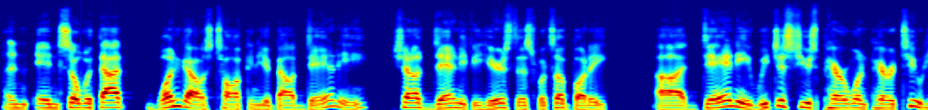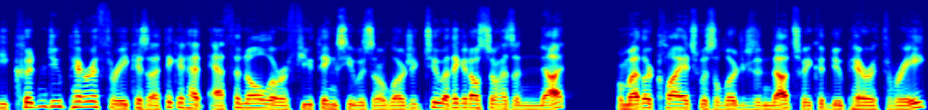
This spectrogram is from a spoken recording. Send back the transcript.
and and so with that, one guy was talking to you about Danny. Shout out to Danny if he hears this. What's up, buddy? Uh, Danny, we just used Para 1, Para 2. He couldn't do Para 3 because I think it had ethanol or a few things he was allergic to. I think it also has a nut. One of my other clients was allergic to nuts, so he couldn't do Para 3.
